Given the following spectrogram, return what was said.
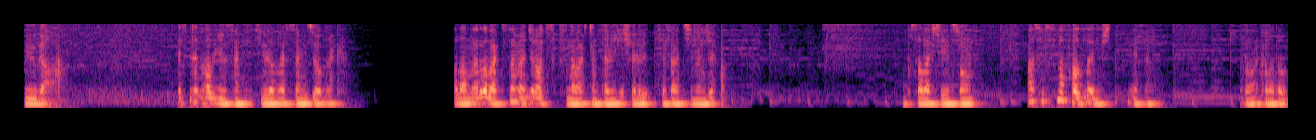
Uygar. Ses biraz az gibi sanki. Sesi biraz açsam güzel olacak. Adamlara da bakacağız ama önce notis kısmına bakacağım tabii ki. Şöyle bir ses açayım önce. Bu salak şeyin son aslında fazlaymış. Neyse. O zaman kapatalım.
